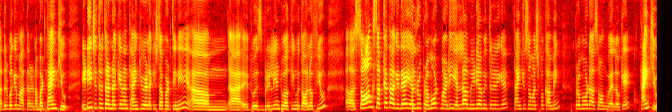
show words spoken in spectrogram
ಅದ್ರ ಬಗ್ಗೆ ಮಾತಾಡೋಣ. ಬಟ್ ಥ್ಯಾಂಕ್ ಯು ಇಡೀ ಚಿತ್ರತಂಡಕ್ಕೆ ನಾನು ಥ್ಯಾಂಕ್ ಯು ಹೇಳಕ್ಕೆ ಇಷ್ಟಪಡ್ತೀನಿ. It was brilliant working with all of you song ಸಖತ್ತಾಗಿದೆ. ಎಲ್ಲರೂ ಪ್ರಮೋಟ್ ಮಾಡಿ ಎಲ್ಲ ಮೀಡಿಯಾ ಮಿತ್ರರಿಗೆ. Thank you so much for coming promote ಆ song well okay thank you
